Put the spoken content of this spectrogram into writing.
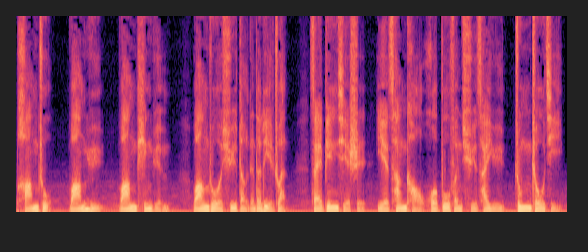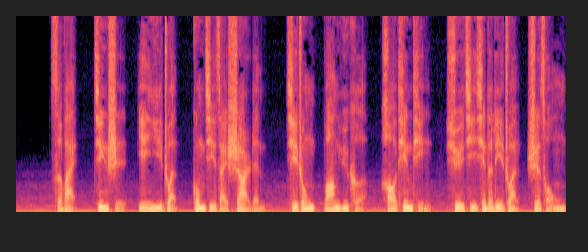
庞注、王玉、王庭云、王若虚等人的列传，在编写时也参考或部分取材于《中州集》。此外，金史隐逸传共记载十二人，其中王于可、郝天挺、薛继先的列传是从《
